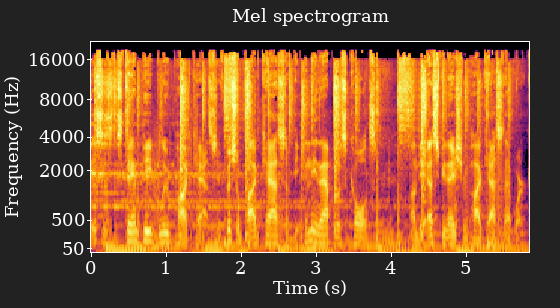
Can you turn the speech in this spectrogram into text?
This is the Stampede Blue Podcast, the official podcast of the Indianapolis Colts on the SB Nation Podcast Network.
